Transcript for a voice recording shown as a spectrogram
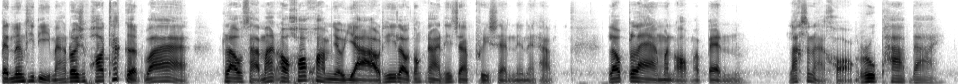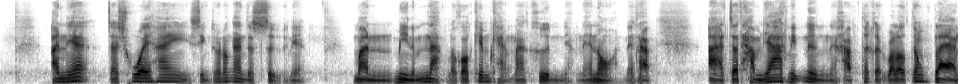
เป็นเรื่องที่ดีมาก โดยเฉพาะถ้าเกิดว่าเราสามารถเอาข้อความยาวๆ ที่เราต้องการที่จะพรีเซนต์เนี่ยนะครับแล้วแปลงมันออกมาเป็นลักษณะของรูปภาพได้ อันเนี้ยจะช่วยให้สิ่งที่เราต้องการจะสื่อเนี่ยมันมีน้ำหนักแล้วก็เข้มแข็งมากขึ้นอย่างแน่นอนนะครับ อาจจะทำยากนิดนึงนะครับ ถ้าเกิดว่าเราต้องแปลง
